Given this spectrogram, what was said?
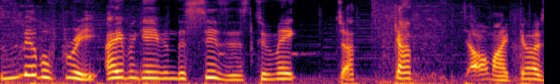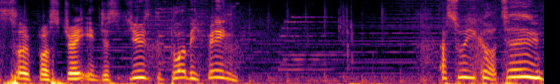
level 3. I even gave him the scissors to make... Just, God, oh my god, it's so frustrating. Just use the bloody thing. That's all you gotta do.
